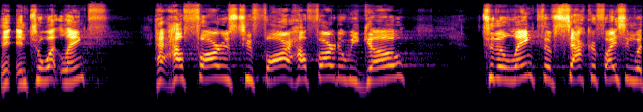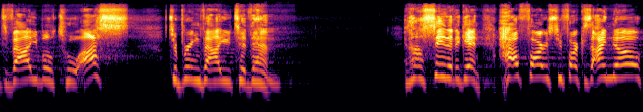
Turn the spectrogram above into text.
And, and to what length? How far is too far? How far do we go? To the length of sacrificing what's valuable to us to bring value to them. And I'll say that again. How far is too far? Because I know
